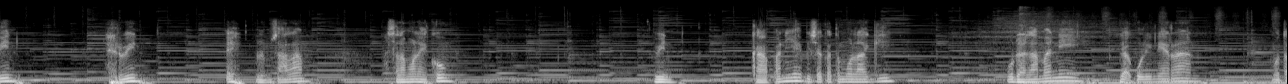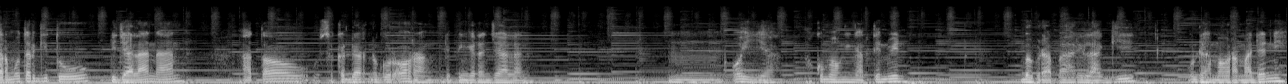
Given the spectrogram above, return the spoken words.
Win. Herwin Eh belum salam. Assalamualaikum. Win Kapan ya bisa ketemu lagi? Udah lama nih Gak kulineran. Muter-muter gitu Di jalanan Atau sekedar negur orang Di pinggiran jalan. Hmm Oh iya Aku mau ngingetin Win. Beberapa hari lagi Udah mau Ramadan nih.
